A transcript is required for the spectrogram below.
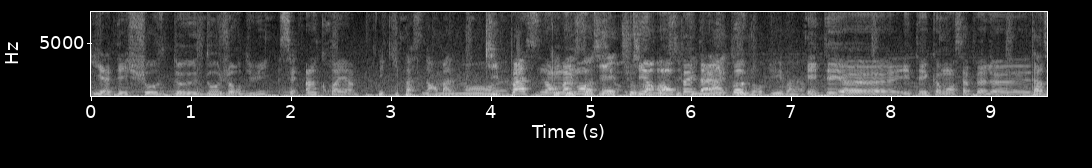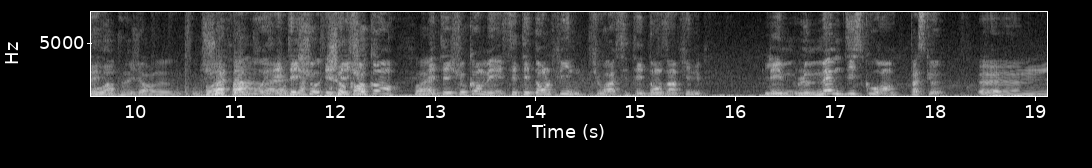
il y a des choses de d'aujourd'hui, c'est incroyable, Et qui passe normalement. qui euh, passent qui était normalement, qui, qui en fait à l'époque aujourd'hui, voilà. étaient, euh, étaient comment ça s'appelle euh, Tabou un peu, genre. euh, Ouais, tabou, ouais, était, cho- était Choquant. choquant, Ouais. était choquant, mais c'était dans le film, tu vois, c'était dans un film. Les- le même discours, hein, parce que euh,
